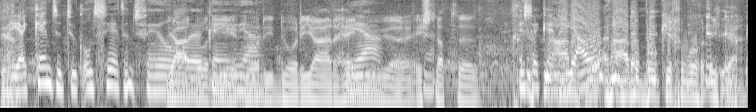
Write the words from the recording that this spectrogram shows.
Maar jij kent natuurlijk ontzettend veel. Ja, eh, door, je, die, ja. Door, die, door de jaren heen Ja. nu eh, is Ja. dat eh, En zij een, aardig, jou. een aardig boekje geworden. Ja.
